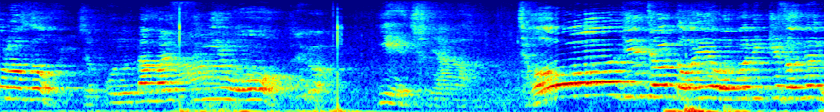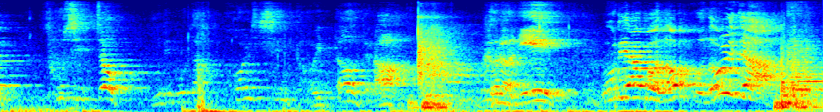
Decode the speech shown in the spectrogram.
어쩌고 논단 말씀이오. 예, 춘향아, 저기 저 너의 어머니께서는 소식적 우리보다 훨씬 더 있다 오더라. 그러니 우리 한번 얻고 놀자. 이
